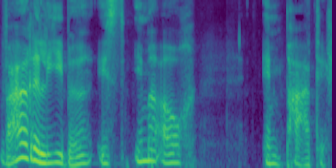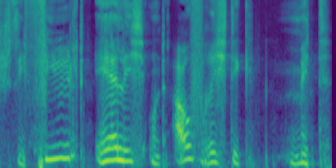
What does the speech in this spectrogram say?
Wahre Liebe ist immer auch empathisch. Sie fühlt ehrlich und aufrichtig mit.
